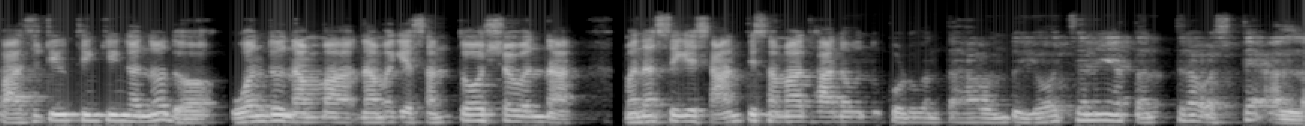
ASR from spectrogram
ಪಾಸಿಟಿವ್ ಥಿಂಕಿಂಗ್ ಅನ್ನೋದು ಒಂದು ನಮ್ಮ, ನಮಗೆ ಸಂತೋಷವನ್ನ, ಮನಸ್ಸಿಗೆ ಶಾಂತಿ ಸಮಾಧಾನವನ್ನು ಕೊಡುವಂತಹ ಒಂದು ಯೋಚನೆಯ ತಂತ್ರವಷ್ಟೇ ಅಲ್ಲ.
